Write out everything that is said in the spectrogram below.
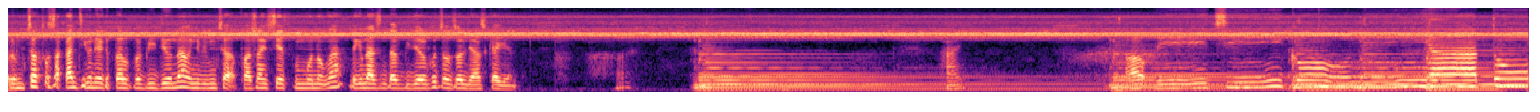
Rumcak sa kancing ni ketal pa video na ni bimca pasang siat pumuno nga lagi nasin ta video ko cocol niya kagen. Hai. Apici ko ni atura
